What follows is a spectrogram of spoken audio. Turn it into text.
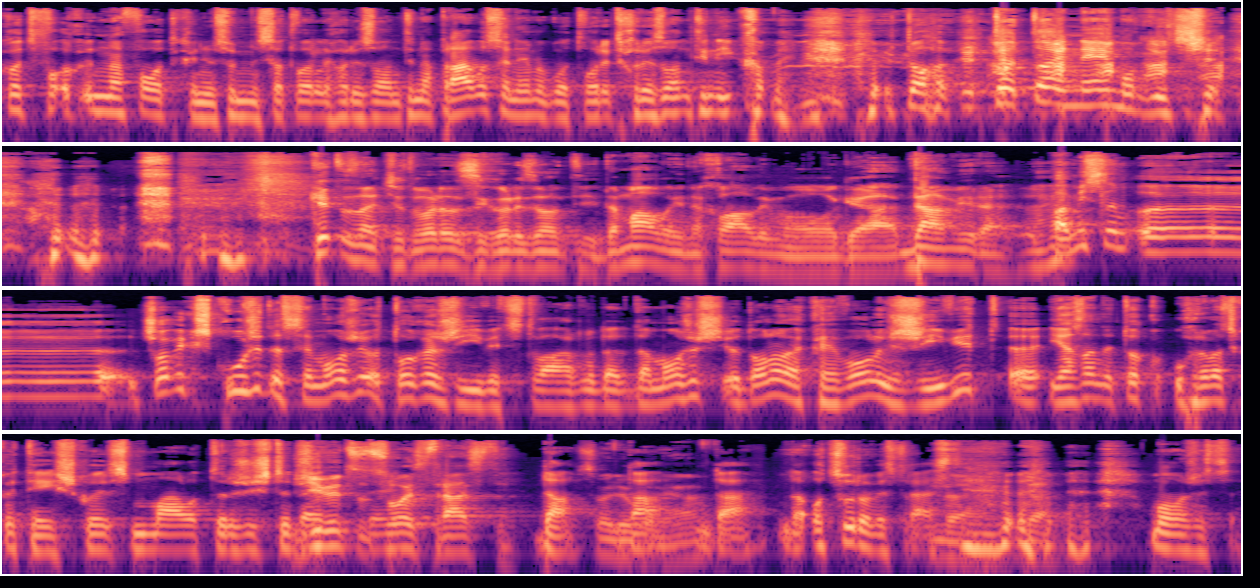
kod fo- na fotkanju su mi se otvorili horizonti. Na pravu se ne mogu otvoriti horizonti nikome. to, to, to je nemoguće. Kaj to znači otvorili se horizonti? Da malo i nahvalimo ovoga Damira. Pa mislim, čovjek skuži da se može od toga živjeti stvarno, da, da možeš i od onoga kaj voliš živjeti, ja znam da je to u Hrvatskoj teško, jer malo tržište. Živjeti od svoje strasti. Da, svoje ljubavi, da, ja? da, da, od surove strasti. Da, da. može se,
